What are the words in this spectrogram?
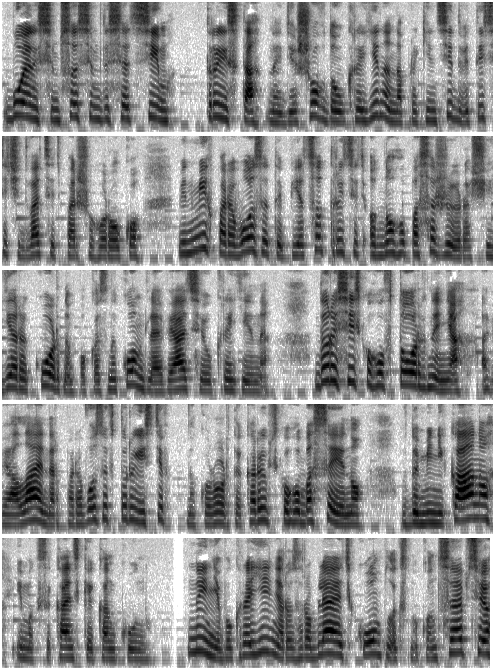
Боїнг 777 300 не дійшов до України наприкінці 2021 року. Він міг перевозити 531 пасажира, що є рекордним показником для авіації України. До російського вторгнення авіалайнер перевозив туристів на курорти Карибського басейну в Домінікано і мексиканський Канкун. Нині в Україні розробляють комплексну концепцію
